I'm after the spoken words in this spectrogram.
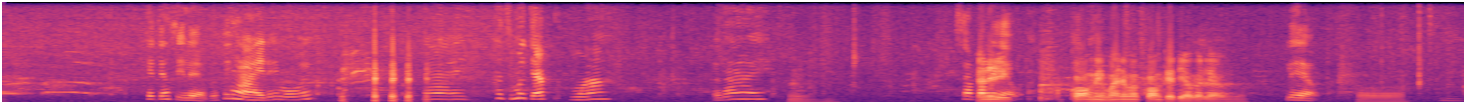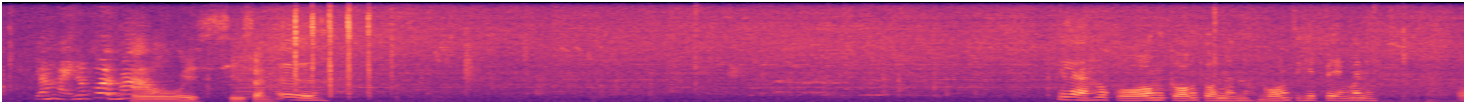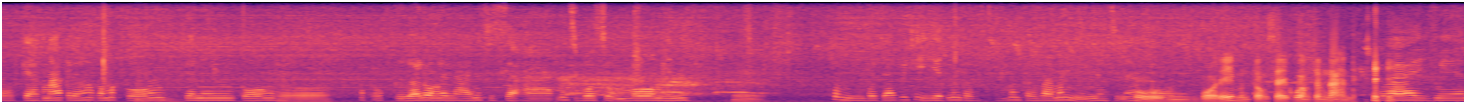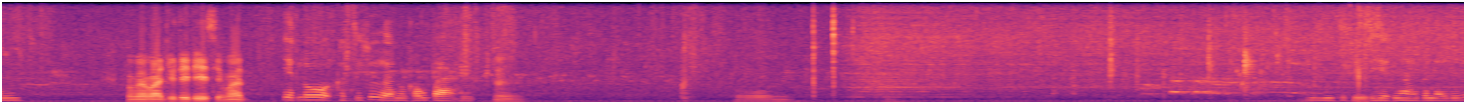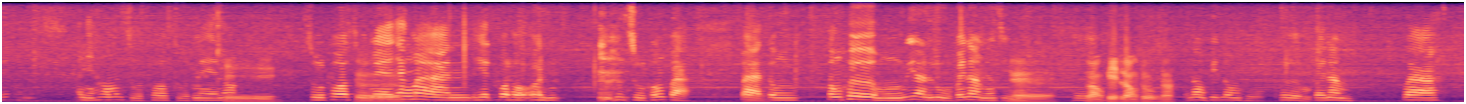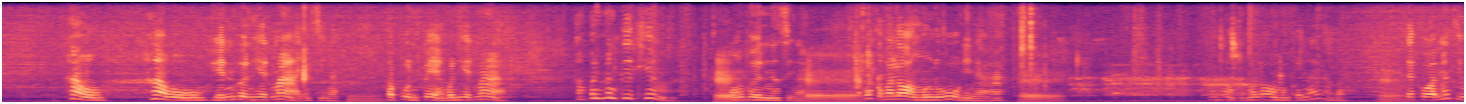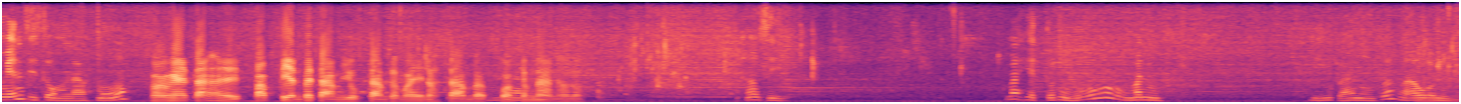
เฮ็ดจังสิแล้วก็คือง่ายได้มื้ย ง่ายถ้าสิมาจับหัวก็ง่ายอืม ซับอันนี้แล้วกองนี่หมายถึงว่ากองเทียวเดียวกันแล้วเนาะแล้วอ๋อยังไหน้ำก้นมาโอ้ยสีสันเออนี่แหละเฮากองกองตอนนั้นน่ะกองสิเฮ็ดแป้งมันนี่ออกแกกมักแล้วเฮาก็มากองเกลือหนึงกองอ๋อเฮาก็เอาเกลือลงหลายๆมันสิสะอาด มันสิบ่สมบ่เหม็น อืม คนบ่จักวิธีเฮ็ดมันก็มันก็ว่ามันเหม็นจังซี่นะโอ้มันบ่ได้มันต้องใส่ความชำนาญวายแม่นเพราะแม่ว่าอยู่ดีๆสิมาเฮ็ดโลดคันสิคืออันของป่านี่อืมโอ้ยมันคือสิเฮ็ดง่ายปานใดเด้ออันนี้เฮามันสูตรพอสูตรแม่เนาะสีสูตรพ่อสูตรแม่เออยังมาอันเฮ็ดบ่ทอนสูตรของป่า ป่าต้องต้องเพิ่มเรียนรู้ไปนำจังซี่เอนะอเออลองผิดลองถูกเนาะลองผิดลองถูกเพิ่มไปนำว่าเฮาเฮาเห็นเพิ่นเฮ็ดมาจังซี่นะอืมข้าวปุ้นแป้งเพิ่นเฮ็ดมาเอามันมันคือเข้มเออของเพิ่นจังซี่นะเออพวกก็มาลองมึงดูนี่นะเออเฮาก็มาลองมึงก็น่าว่าเออแต่ก่อนมันสิเหม็นสิสมนะหมูเพราะไงตาไอ้ปรับเปลี่ยนไปตามยุคตามสมัยเนาะตามแบบความชำนาญเฮาเนาะเฮาสิ มาเฮ็ดตัวนี้โอ้มัน ดีปานนี้ก็เอาอันนี้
